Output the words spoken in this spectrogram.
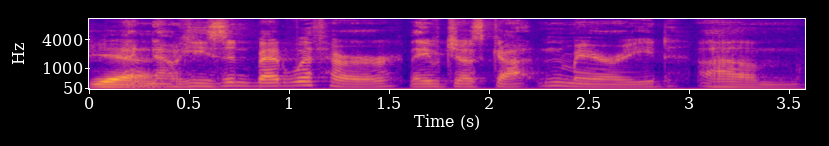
Yeah, And now he's in bed with her. They've just gotten married. Um,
